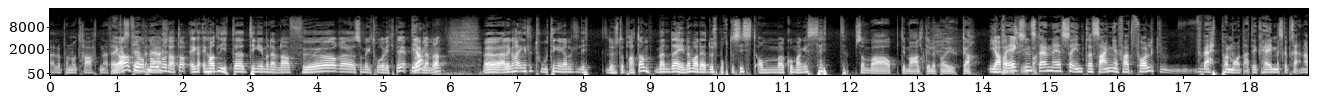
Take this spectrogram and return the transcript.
eller på notatene. For jeg Ja, har fyr opp noen notater. Jeg, jeg har et lite ting jeg må nevne før, eh, som jeg tror er viktig, for Ja. å glemme det. Uh, eller jeg har egentlig to ting jeg har litt lyst til å prate om. Men det ene var det du spurte sist, om eh, hvor mange sett som var optimalt i løpet av uka. Ja, for jeg syns den er så interessant, for at folk vet på en måte at okay, trene,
